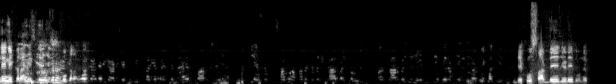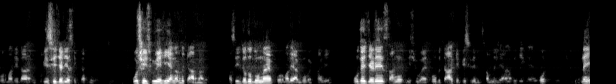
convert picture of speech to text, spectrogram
ਨਹੀਂ ਨਹੀਂ ਕਰਾਂਗੇ। ਉਹ ਕਰਾਂਗੇ। ਦੇਖੋ ਸਾਡੇ ਜਿਹੜੇ ਦੋਨੇ ਫੋਰਮਾਂ ਦੀ ਤਾਂ ਪੀਸੀ ਜਿਹੜੀ ਅਸੀਂ ਕਰਨੀ ਹੈ ਕੁਛ ਇਸ਼ੂ ਇਹੀ ਹੈ ਨਾ ਵਿਚਾਰ ਨਾਲ। ਅਸੀਂ ਜਦੋਂ ਦੋਨਾਂ ਫੋਰਮਾਂ ਦੇ ਆਗੂ ਬੈਠਾਂਗੇ ਉਹਦੇ ਜਿਹੜੇ ਸਾਨੂੰ ਇਸ਼ੂ ਹੈ ਉਹ ਵਿਚਾਰ ਕੇ ਪੀਸੀ ਦੇ ਵਿੱਚ ਸਾਹਮਣੇ ਲਿਆ। ਨਹੀਂ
